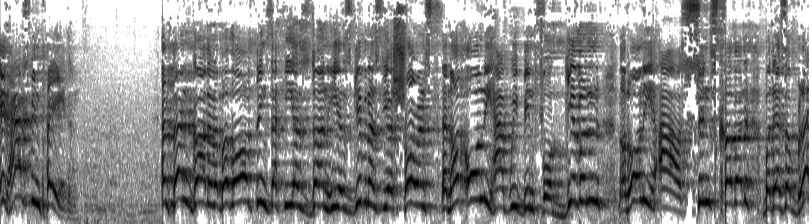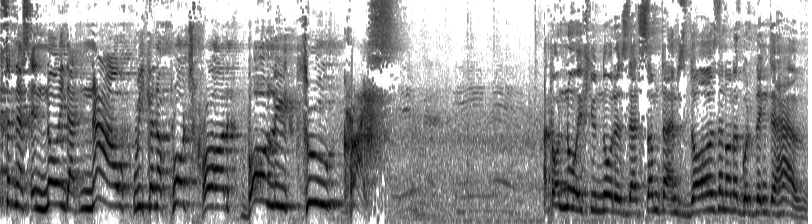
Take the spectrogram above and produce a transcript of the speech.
It has been paid. And thank God that above all things that He has done, He has given us the assurance that not only have we been forgiven, not only are our sins covered, but there's a blessedness in knowing that now we can approach God boldly through Christ. I don't know if you notice that sometimes doors are not a good thing to have.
